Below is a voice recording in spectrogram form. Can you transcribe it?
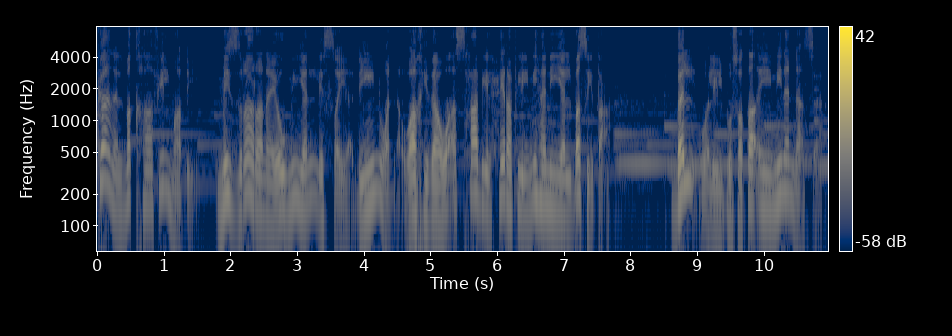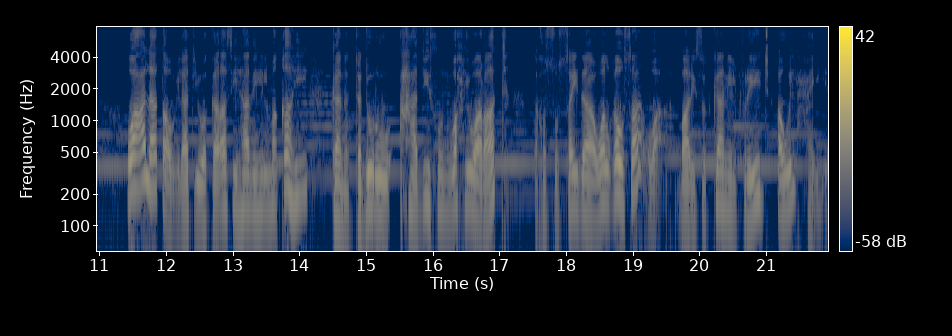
كان المقهى في الماضي مزرارنا يوميا للصيادين والنواخذ وأصحاب الحرف المهنية البسيطة بل وللبسطاء من الناس. وعلى طاولات وكراسي هذه المقاهي كانت تدور أحاديث وحوارات تخص الصيد والغوص وأخبار سكان الفريج أو الحي.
